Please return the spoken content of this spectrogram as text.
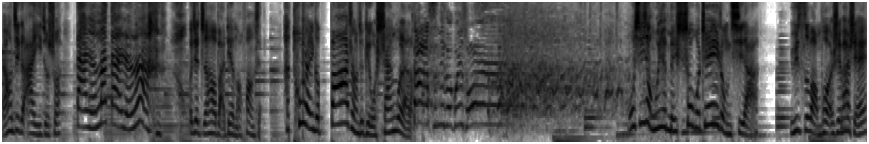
然后这个阿姨就说打人了，打人了，我就只好把电脑放下。她突然一个巴掌就给我扇过来了，打死你个龟孙儿！我心想我也没受过这种气啊，鱼死网破，谁怕谁？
